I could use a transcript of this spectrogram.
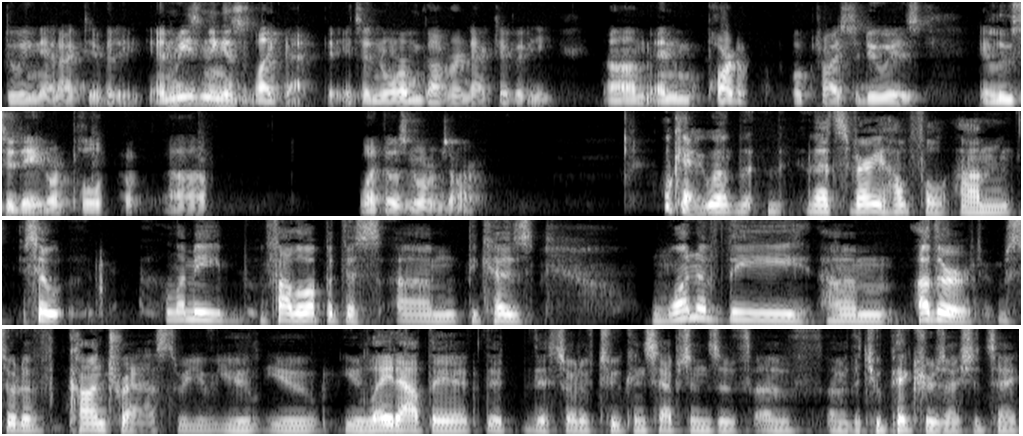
doing that activity. And reasoning is like that. It's a norm governed activity. Um, and part of what the book tries to do is elucidate or pull out uh, what those norms are. Okay, well, th- that's very helpful. Um, so let me follow up with this um, because one of the um, other sort of contrasts where you you you, you laid out the, the, the sort of two conceptions of of or the two pictures, I should say,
